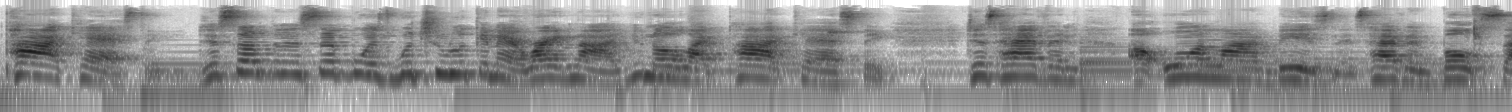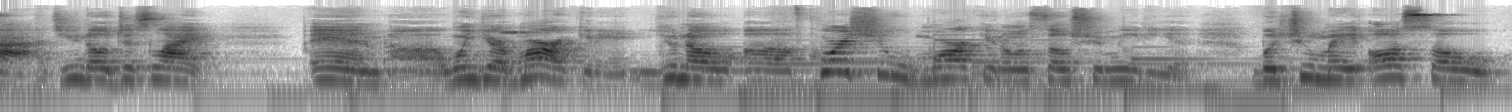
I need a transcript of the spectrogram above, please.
podcasting. Just something as simple as what you're looking at right now, you know, like podcasting just having an online business, having both sides, you know, just like and uh, when you're marketing, you know, uh, of course you market on social media, but you may also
